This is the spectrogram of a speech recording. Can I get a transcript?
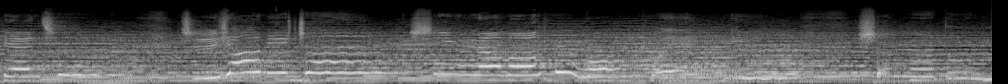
天气，只要你真心那么与我回应，什么都愿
